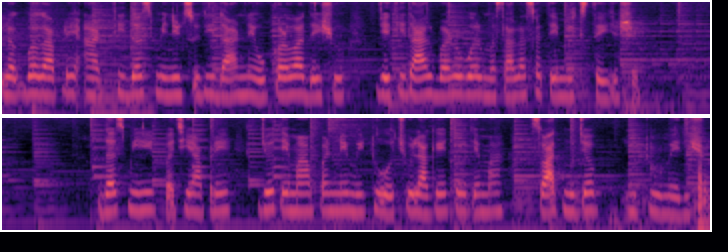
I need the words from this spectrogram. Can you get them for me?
લગભગ આપણે આઠથી દસ મિનિટ સુધી દાળને ઉકળવા દઈશું, જેથી દાળ બરોબર મસાલા સાથે મિક્સ થઈ જશે. દસ મિનિટ પછી આપણે જો તેમાં આપણને મીઠું ઓછું લાગે તો તેમાં સ્વાદ મુજબ મીઠું ઉમેરીશું.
